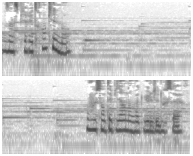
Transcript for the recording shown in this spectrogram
Vous inspirez tranquillement. Vous vous sentez bien dans votre bulle de douceur.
